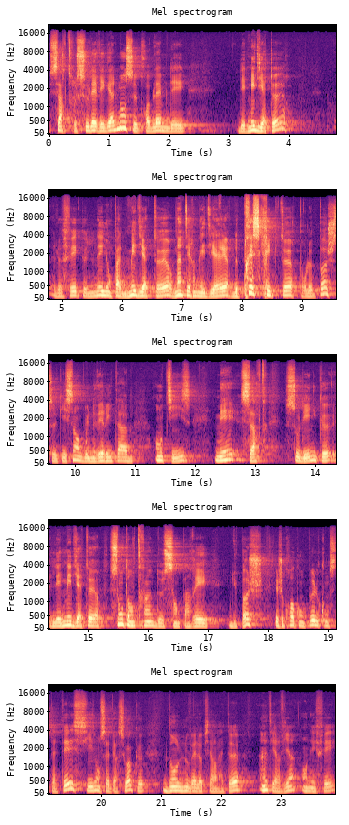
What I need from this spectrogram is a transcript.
Sartre soulève également ce problème des, des médiateurs, le fait que nous n'ayons pas de médiateurs, d'intermédiaires, de prescripteurs pour le poche, ce qui semble une véritable hantise, mais Sartre souligne que les médiateurs sont en train de s'emparer du poche, et je crois qu'on peut le constater si l'on s'aperçoit que dans le Nouvel Observateur intervient en effet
